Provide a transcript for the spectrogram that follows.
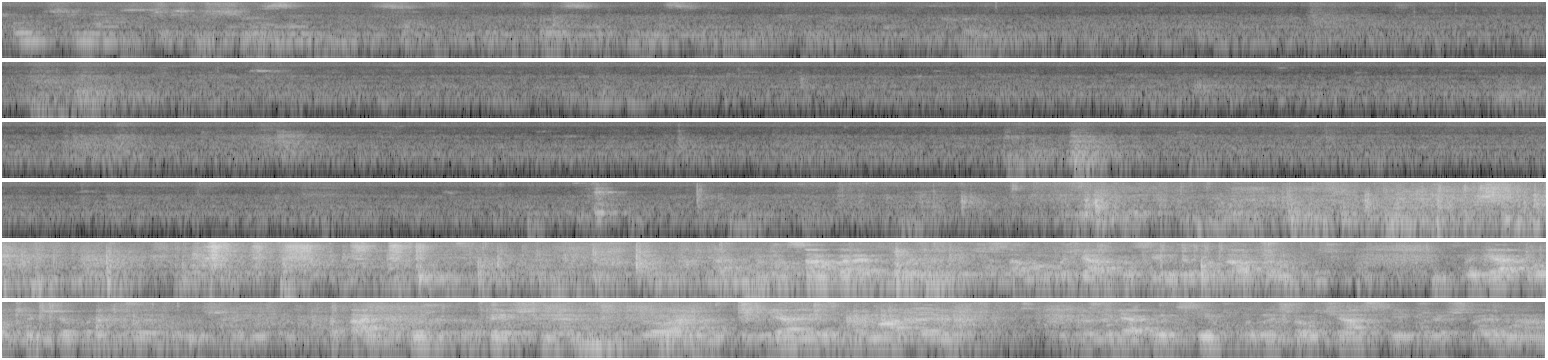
Отче наш, що ж на небі, Так, ну, Насамперед хочу з самого початку всім депутатам подякувати, що прийшли, тому що питання дуже критичне, впливає на діяльність громади. І Дуже дякую всім, хто знайшов час і прийшли на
